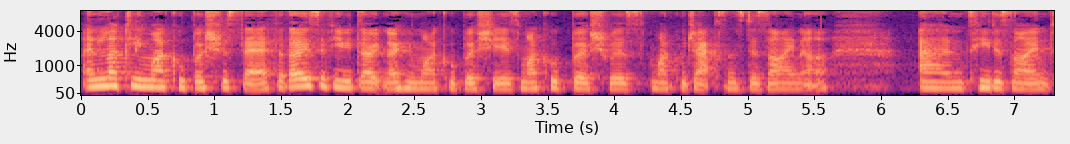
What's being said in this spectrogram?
And luckily, Michael Bush was there. For those of you who don't know who Michael Bush is, Michael Bush was Michael Jackson's designer, and he designed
